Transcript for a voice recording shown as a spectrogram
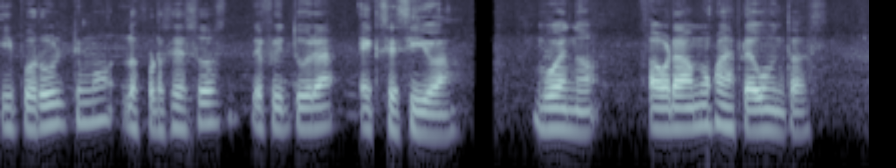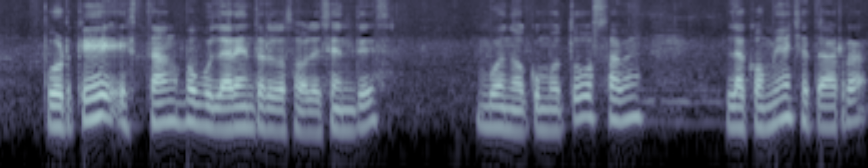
y por último los procesos de fritura excesiva. Bueno, ahora vamos con las preguntas. ¿Por qué es tan popular entre los adolescentes? Bueno, como todos saben, la comida chatarra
